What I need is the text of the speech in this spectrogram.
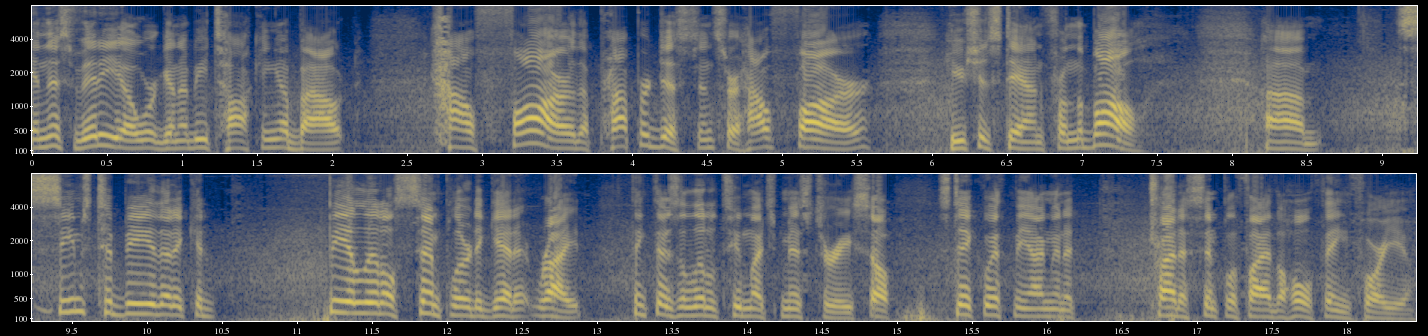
in this video, we're gonna be talking about how far the proper distance or how far you should stand from the ball. Um, seems to be that it could be a little simpler to get it right. I think there's a little too much mystery, so stick with me. I'm gonna try to simplify the whole thing for you.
